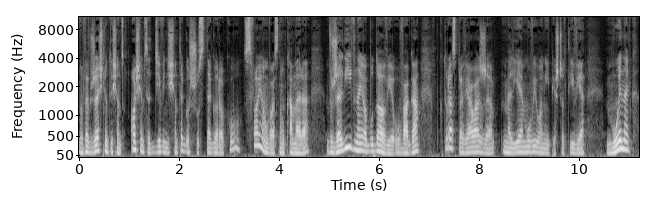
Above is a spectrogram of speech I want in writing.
we wrześniu 1896 roku swoją własną kamerę w żeliwnej obudowie, uwaga, która sprawiała, że Melie mówił o niej pieszczotliwie młynek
